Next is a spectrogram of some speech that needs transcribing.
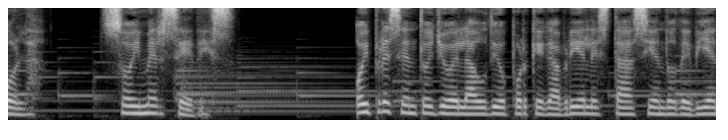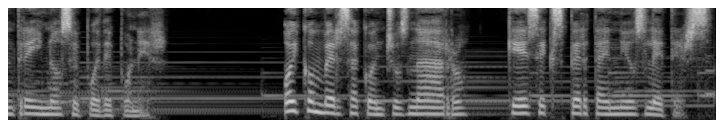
Hola, soy Mercedes. Hoy presento yo el audio porque Gabriel está haciendo de vientre y no se puede poner. Hoy conversa con Chus Naharro, que es experta en newsletters.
